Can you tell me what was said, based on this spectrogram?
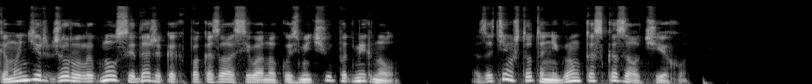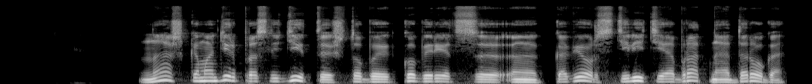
командир Джор улыбнулся и даже, как показалось Ивану Кузьмичу, подмигнул. Затем что-то негромко сказал Чеху. Наш командир проследит, чтобы коберец э, ковер стелить и обратная дорога,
